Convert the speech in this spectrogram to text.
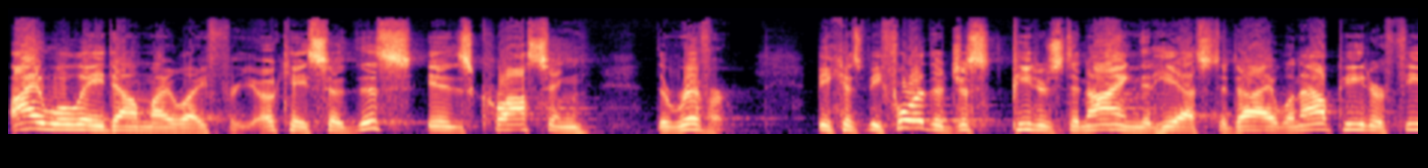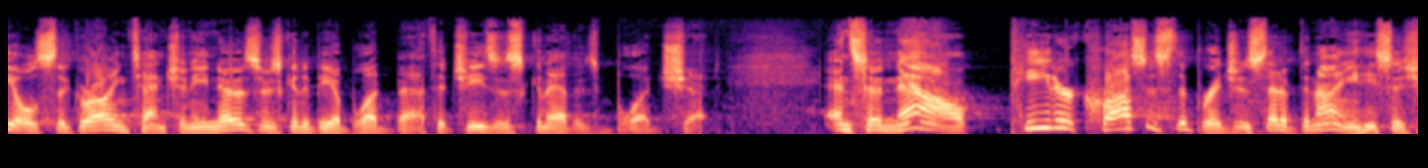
I will lay down my life for you. Okay, so this is crossing the river because before they're just Peter's denying that he has to die. Well, now Peter feels the growing tension. He knows there's going to be a bloodbath, that Jesus is going to have his blood shed. And so now Peter crosses the bridge. Instead of denying it, he says,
